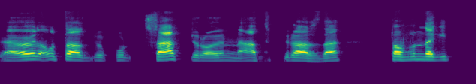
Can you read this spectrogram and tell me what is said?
yani öyle o tarz bir sert bir oyunla atıp biraz da topun git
